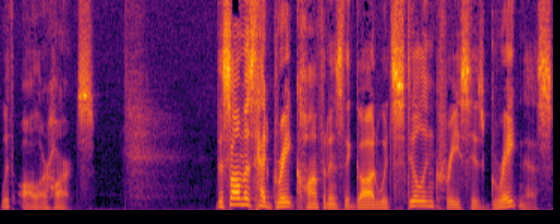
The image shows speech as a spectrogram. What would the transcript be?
with all our hearts. The psalmist had great confidence that God would still increase His greatness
